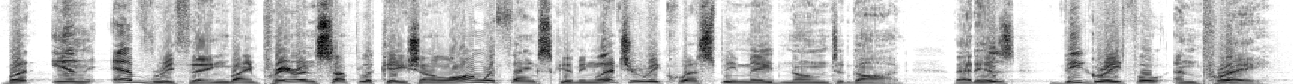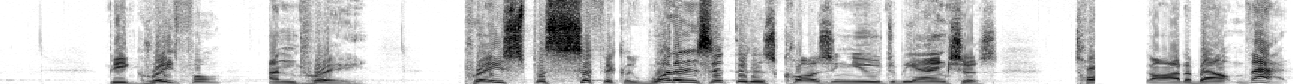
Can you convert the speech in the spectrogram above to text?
But in everything, by prayer and supplication, along with thanksgiving, let your requests be made known to God. That is, be grateful and pray. Be grateful and pray. Pray specifically. What is it that is causing you to be anxious? God about that.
